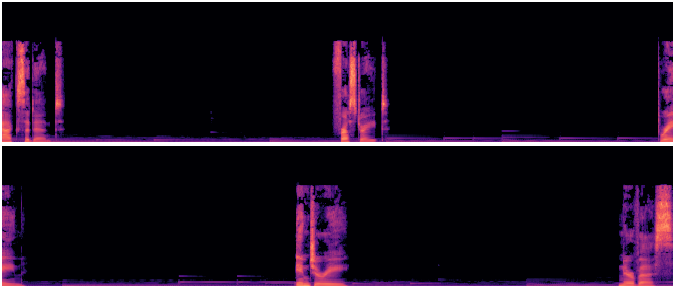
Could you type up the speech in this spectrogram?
Accident. Frustrate. Brain. Injury. Nervous.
